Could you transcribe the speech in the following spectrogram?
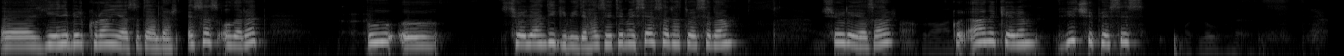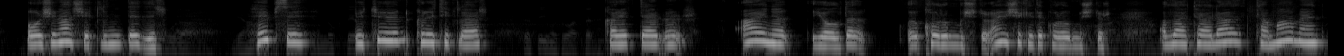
e, yeni bir Kur'an yazdı derler. Esas olarak bu söylendiği gibiydi. Hazreti Mesih Aleyhisselatü Vesselam şöyle yazar. Kur'an-ı Kerim hiç şüphesiz orijinal şeklindedir. Hepsi, bütün kritikler, karakterler aynı yolda e, korunmuştur. Aynı şekilde korunmuştur. allah Teala tamamen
